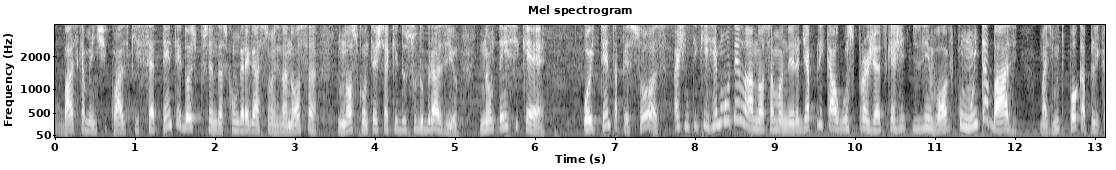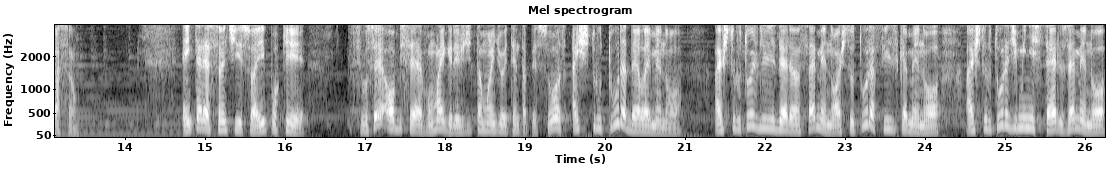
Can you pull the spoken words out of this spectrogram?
basicamente quase que 72% das congregações na nossa, no nosso contexto aqui do sul do Brasil não tem sequer 80 pessoas, a gente tem que remodelar a nossa maneira de aplicar alguns projetos que a gente desenvolve com muita base, mas muito pouca aplicação. É interessante isso aí porque se você observa uma igreja de tamanho de 80 pessoas, a estrutura dela é menor, a estrutura de liderança é menor, a estrutura física é menor, a estrutura de ministérios é menor,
